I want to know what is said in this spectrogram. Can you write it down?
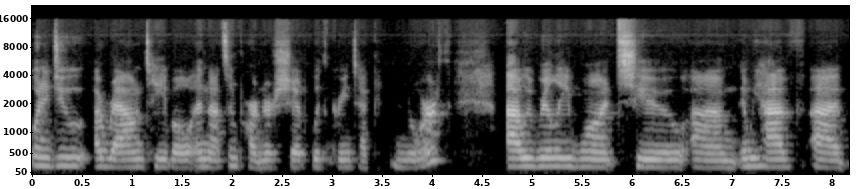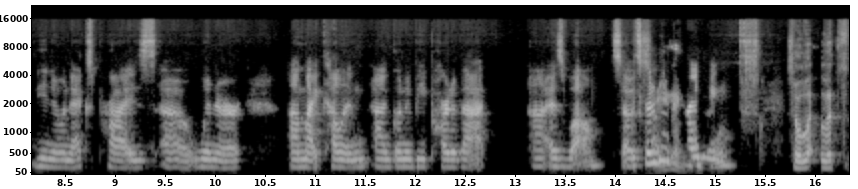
going to do a roundtable, and that's in partnership with Green Tech North. Uh, we really want to, um, and we have, uh, you know, an X Prize uh, winner, uh, Mike Cullen, uh, going to be part of that uh, as well. So it's going to be exciting. So let, us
